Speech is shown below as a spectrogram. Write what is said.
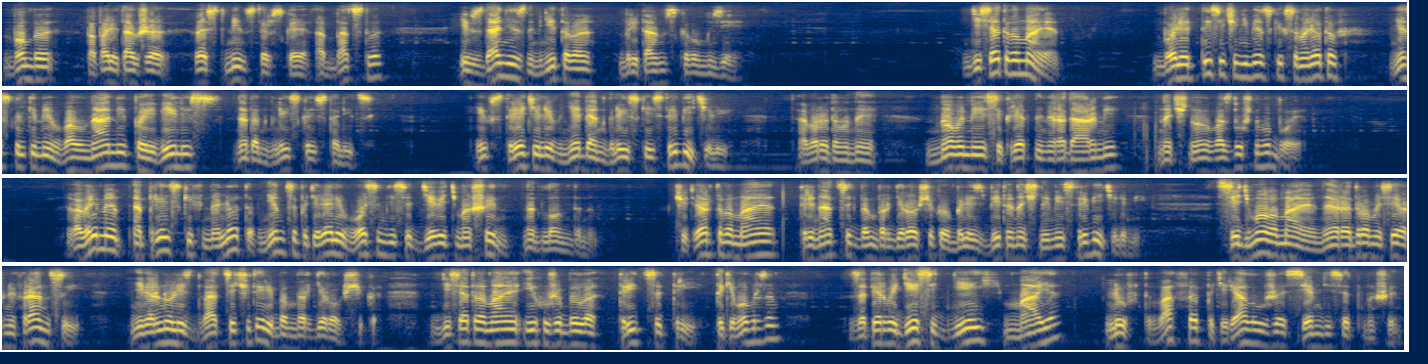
Бомбы попали также в Вестминстерское аббатство и в здание знаменитого Британского музея. 10 мая более тысячи немецких самолетов несколькими волнами появились над английской столицей. Их встретили в небе английские истребители, оборудованные новыми секретными радарами ночного воздушного боя. Во время апрельских налетов немцы потеряли 89 машин над Лондоном. 4 мая 13 бомбардировщиков были сбиты ночными истребителями. 7 мая на аэродромы Северной Франции не вернулись 24 бомбардировщика. 10 мая их уже было 33. Таким образом, за первые 10 дней мая Люфтваффе потеряла уже 70 машин.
